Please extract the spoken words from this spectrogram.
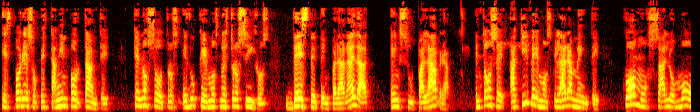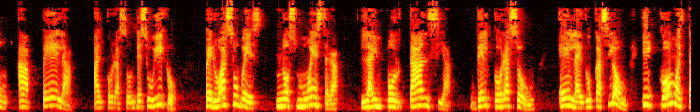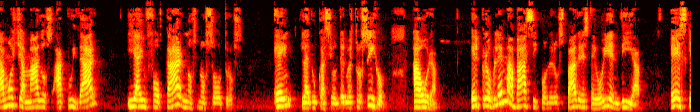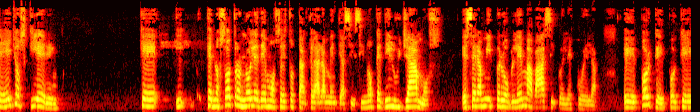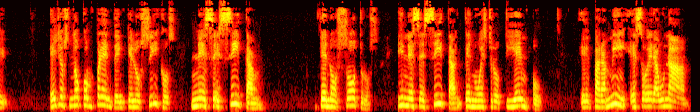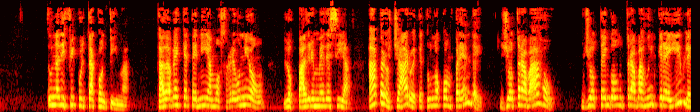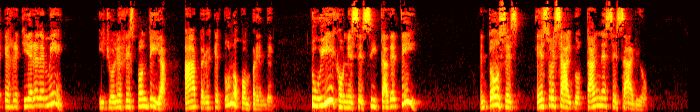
Es por eso que es tan importante que nosotros eduquemos nuestros hijos desde temprana edad en su palabra. Entonces, aquí vemos claramente cómo Salomón apela al corazón de su hijo, pero a su vez nos muestra la importancia del corazón en la educación y cómo estamos llamados a cuidar y a enfocarnos nosotros en la educación de nuestros hijos. Ahora, el problema básico de los padres de hoy en día es que ellos quieren que que nosotros no le demos esto tan claramente así, sino que diluyamos. Ese era mi problema básico en la escuela. Eh, ¿Por qué? Porque ellos no comprenden que los hijos necesitan de nosotros y necesitan de nuestro tiempo. Eh, para mí eso era una, una dificultad continua. Cada vez que teníamos reunión, los padres me decían, ah, pero Charo, es que tú no comprendes. Yo trabajo, yo tengo un trabajo increíble que requiere de mí. Y yo les respondía, ah, pero es que tú no comprendes. Tu hijo necesita de ti. Entonces, eso es algo tan necesario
